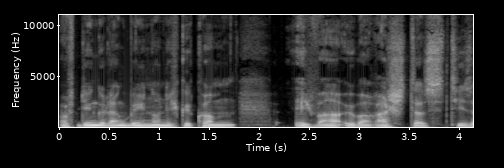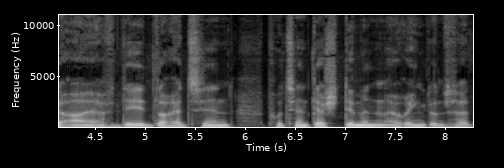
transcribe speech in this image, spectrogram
Auf den Gedanken bin ich noch nicht gekommen. Ich war überrascht, dass diese AfD 13 Prozent der Stimmen erringt und hat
